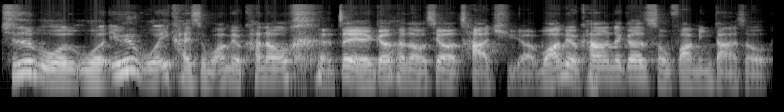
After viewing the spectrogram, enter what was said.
其实我我因为我一开始我还没有看到 这有一个很好笑的插曲啊，我还没有看到那个首发名单的时候，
